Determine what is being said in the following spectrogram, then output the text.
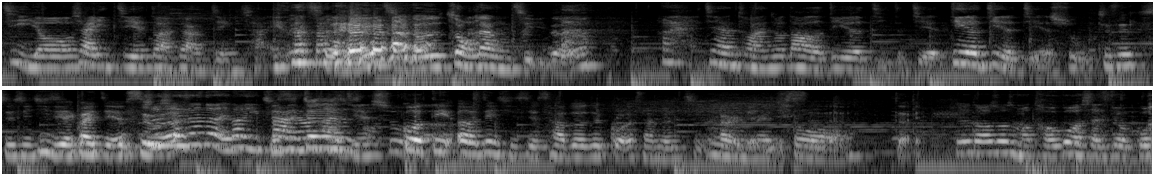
季哦，下一阶段非常精彩，每一集都是重量级的。哎，竟然突然就到了第二季的结，第二季的结束，就是实习季节快结束了。实习真的也到一半就快结束，过第二季其实也差不多就过了三分之二的意思了。嗯对，就是都说什么头过身就过，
